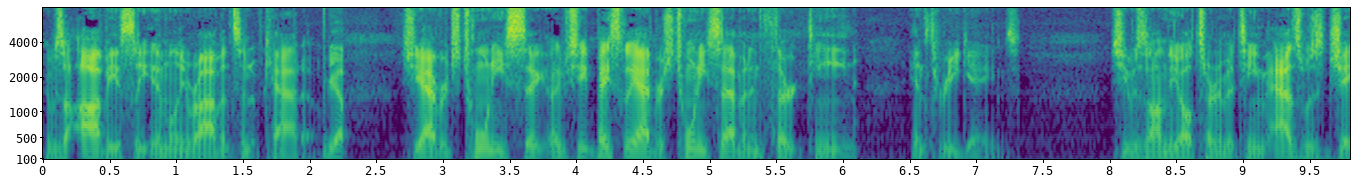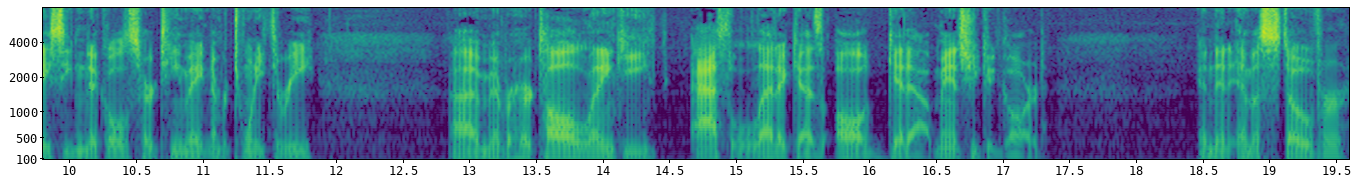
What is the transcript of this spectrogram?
it was obviously Emily Robinson of Caddo. Yep. She averaged 26. uh, She basically averaged 27 and 13 in three games. She was on the all tournament team, as was JC Nichols, her teammate, number 23. I remember her tall, lanky, athletic as all get out. Man, she could guard. And then Emma Stover,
